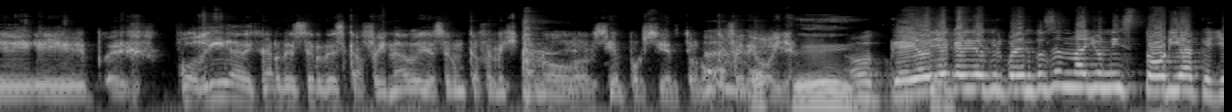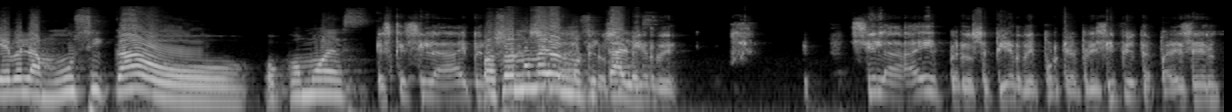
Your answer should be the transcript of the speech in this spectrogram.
eh, pues, podría dejar de ser descafeinado y hacer un café mexicano al 100%, ¿no? un café de olla. Ok. Ok, oye, querido Gil, pero entonces no hay una historia que lleve la música o, o cómo es. Es que sí la hay, pero O son se- sí números la hay, pero se musicales. pierde. Sí la hay, pero se pierde, porque al principio te aparecen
